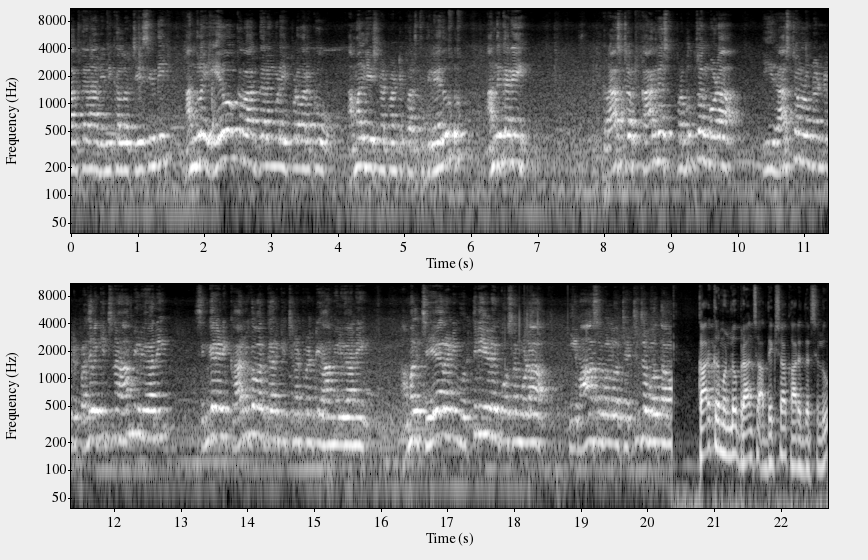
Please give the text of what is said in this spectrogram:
వాగ్దానాలు ఎన్నికల్లో చేసింది. అందులో ఏ ఒక్క వాగ్దానం కూడా ఇప్పటివరకు అమలు చేసినటువంటి పరిస్థితి లేదు. అందుకని రాష్ట్ర కాంగ్రెస్ ప్రభుత్వం కూడా ఈ రాష్ట్రంలో ఉన్నటువంటి ప్రజలకు ఇచ్చిన హామీలు కానీ సింగరేణి కార్మిక వర్గానికి ఇచ్చినటువంటి హామీలు కానీ అమలు చేయాలని ఒత్తిడి చేయడం కోసం కూడా ఈ మహాసభలో చర్చించబోతాం. కార్యక్రమంలో బ్రాంచ్ అధ్యక్ష కార్యదర్శులు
